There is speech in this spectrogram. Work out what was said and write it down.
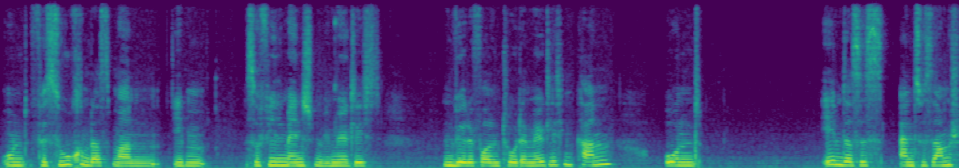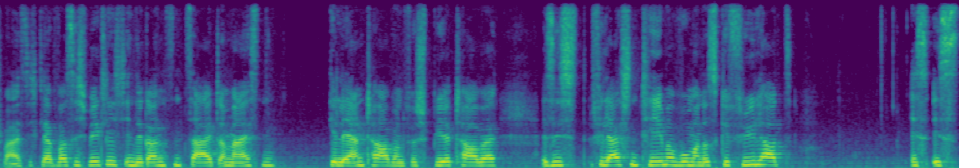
und versuchen, dass man eben so vielen Menschen wie möglich einen würdevollen Tod ermöglichen kann. Und eben, dass es ein Zusammenschweiß. Ich glaube, was ich wirklich in der ganzen Zeit am meisten gelernt habe und verspürt habe, es ist vielleicht ein Thema, wo man das Gefühl hat, es ist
